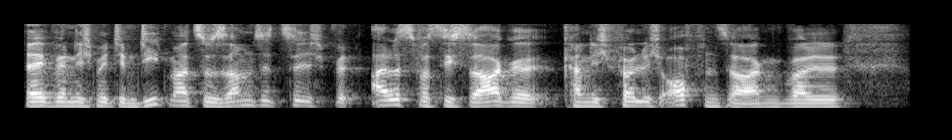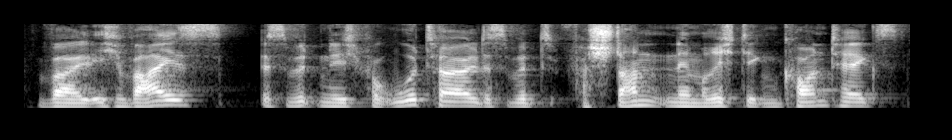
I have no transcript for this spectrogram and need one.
hey, wenn ich mit dem Dietmar zusammensitze, ich bin, alles, was ich sage, kann ich völlig offen sagen, weil, weil ich weiß, es wird nicht verurteilt, es wird verstanden im richtigen Kontext.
